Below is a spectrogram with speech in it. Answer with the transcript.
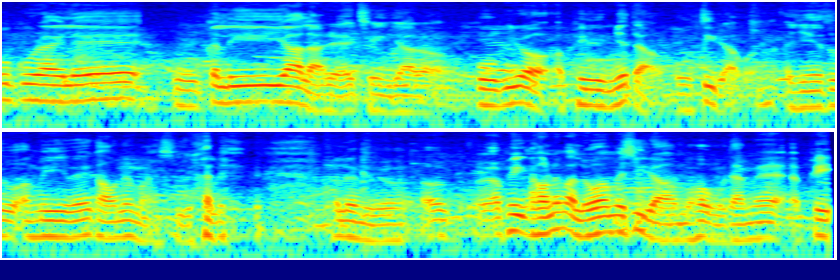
ကိုကိုယ်တိုင်လည်းဟိုကလေးရလာတဲ့အချိန်ကျတော့ပို့ပြီးတော့အဖေမြတ်တာကိုပိုသိတာပေါ့နော်အရင်ဆိုအမေပဲခေါင်းထဲမှာရှိတာလေအဲ့လိုမျိုးဟုတ်အဖေခေါင်းထဲမှာလောကမရှိတာမဟုတ်ဘူးဒါပေမဲ့အဖေ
